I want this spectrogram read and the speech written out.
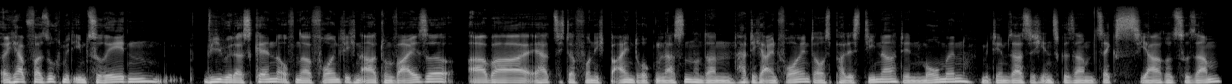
Ich habe versucht, mit ihm zu reden, wie wir das kennen, auf einer freundlichen Art und Weise, aber er hat sich davon nicht beeindrucken lassen. Und dann hatte ich einen Freund aus Palästina, den Momen, mit dem saß ich insgesamt sechs Jahre zusammen.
